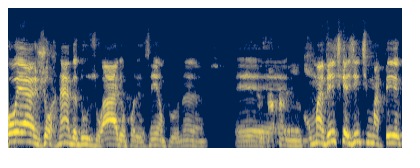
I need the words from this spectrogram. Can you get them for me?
Qual é a jornada do usuário, por exemplo, né? É, Exatamente. Uma vez que a gente mapeia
